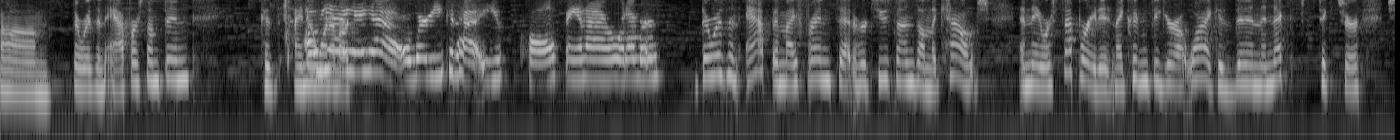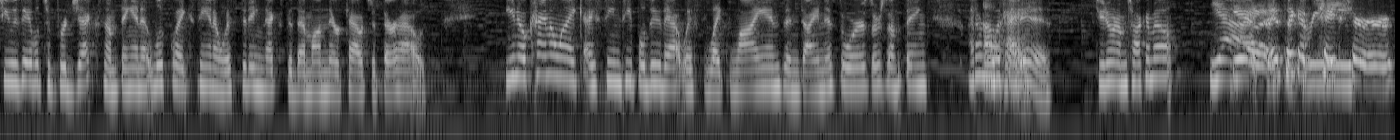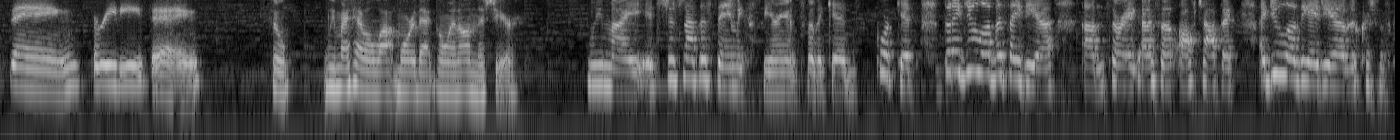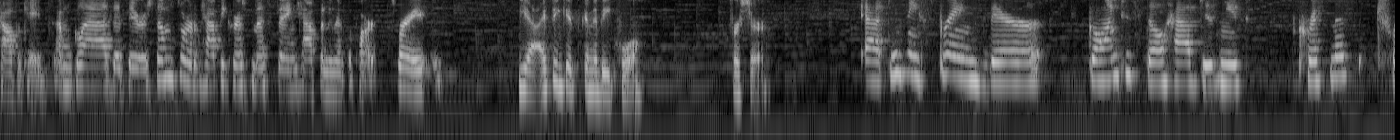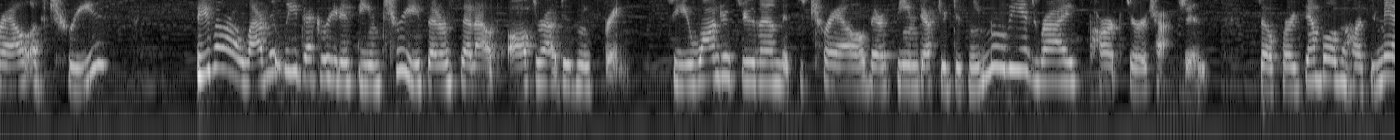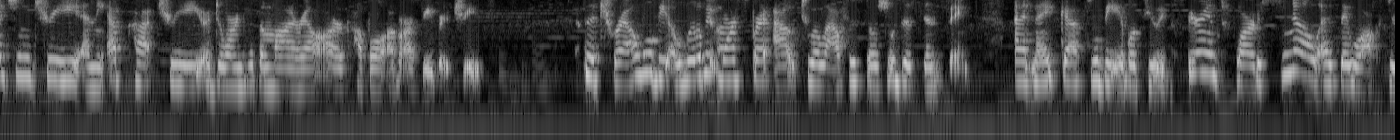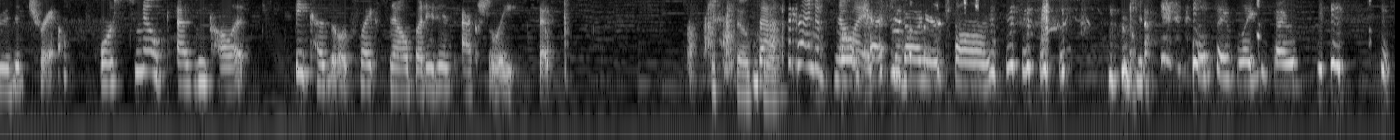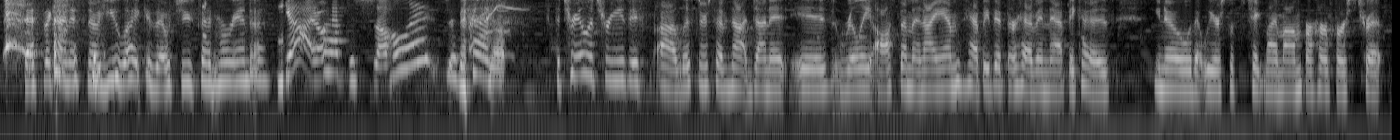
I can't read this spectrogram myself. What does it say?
Um, there was an app or something. Because I know oh one yeah, of our yeah, yeah. Or where you could have you call Santa or whatever. There was an app and my friend set her two sons on the couch and they were separated and I couldn't figure out why because then in the next picture she was able to project something and it looked like Santa was sitting next to them on their couch at their house. You know, kind of like I've seen people do that with like lions and dinosaurs or something. I don't know what that is. Do you know what I'm talking about? Yeah, yeah, it's like, the a 3D picture thing, 3D thing. So we might have a lot more of that going on this year. We might. It's just not the same experience for the kids. Poor kids. But I do love this idea. Um, sorry, I got us off topic. I do love the idea of the Christmas cavalcades. I'm glad that there is some sort of happy Christmas thing happening at the park. Right. Yeah, I think it's going to be cool for sure. At Disney Springs, they're going to still have Disney's Christmas Trail of Trees. These are elaborately decorated themed trees that are set out all throughout Disney Springs. So you wander through them, it's a trail. They're themed after Disney movies, rides, parks, or attractions. So, for example, the Haunted Mansion tree and the Epcot tree adorned with a monorail are a couple of our favorite trees. The trail will be a little bit more spread out to allow for social distancing. At night, guests will be able to experience Florida snow as they walk through the trail, or snope as we call it, because it looks like snow, but it is actually soap. It's so cool. That's the kind of snow Don't I catch it on your tongue. It'll taste like soap. That's the kind of snow you like. Is that what you said, Miranda? Yeah, I don't have to shovel it. Just kind of. The Trail of Trees, if uh, listeners have not done it, is really awesome. And I am happy that they're having that because you know that we were supposed to take my mom for her first trip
